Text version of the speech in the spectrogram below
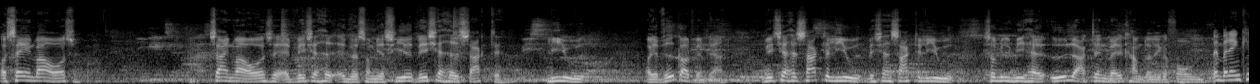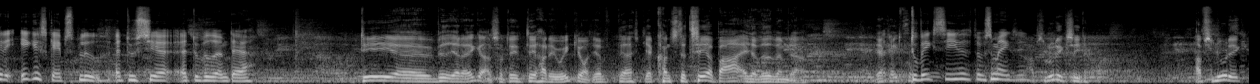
Og sagen var også, sagen var også, at hvis jeg havde, eller som jeg siger, hvis jeg havde sagt det lige ud, og jeg ved godt, hvem det er, Hvis jeg havde sagt det lige ud, hvis jeg havde sagt det lige ud, så ville vi have ødelagt den valgkamp, der ligger forud. Men hvordan kan det ikke skabe splid, at du siger, at du ved, hvem det er? Det øh, ved jeg da ikke, altså. Det, det har det jo ikke gjort. Jeg, jeg, jeg konstaterer bare, at jeg ved, hvem det er. Jeg kan ikke... Du vil ikke sige det? Du vil simpelthen ikke sige det? Absolut ikke sige det. Absolut ikke.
